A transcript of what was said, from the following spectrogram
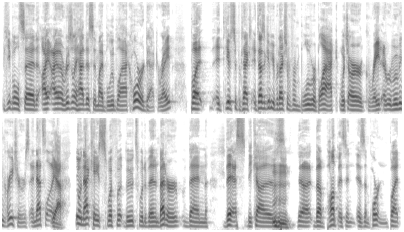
people said I, I originally had this in my blue black horror deck, right? But it gives you protection. It doesn't give you protection from blue or black, which are great at removing creatures. And that's like yeah, so in that case, Swiftfoot boots would have been better than this because Mhm. the the pump isn't is important. But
